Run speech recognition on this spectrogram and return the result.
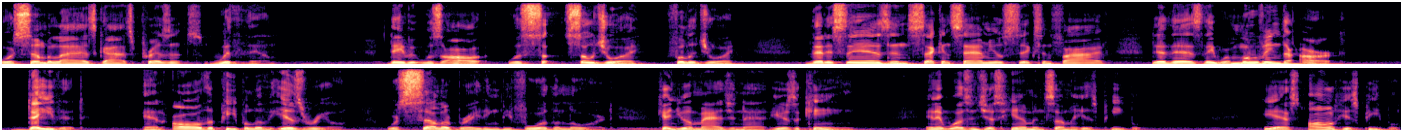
or symbolized God's presence with them. David was all was so, so joy, full of joy, that it says in 2 Samuel 6 and 5 that as they were moving the ark, David and all the people of Israel were celebrating before the Lord. Can you imagine that? Here's a king, and it wasn't just him and some of his people he asked all his people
